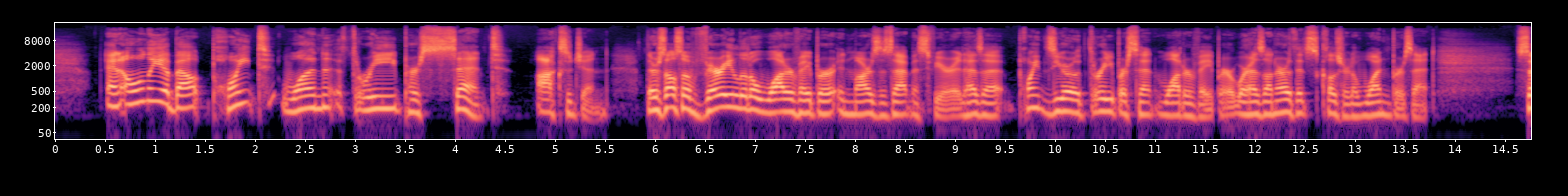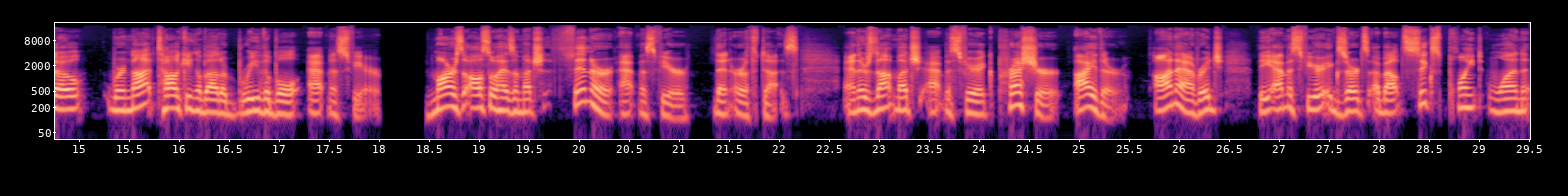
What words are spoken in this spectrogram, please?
and only about 0.13% oxygen. There's also very little water vapor in Mars's atmosphere. It has a 0.03% water vapor, whereas on Earth it's closer to 1%. So we're not talking about a breathable atmosphere. Mars also has a much thinner atmosphere than Earth does, and there's not much atmospheric pressure either. On average, the atmosphere exerts about 6.1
